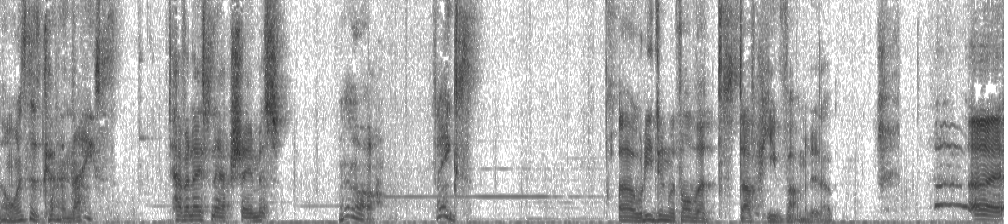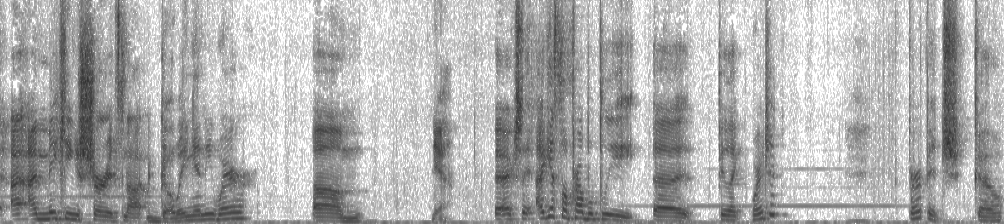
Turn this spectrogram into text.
Oh, this is kind of nice. Have a nice nap, Seamus. Oh, thanks. Uh, what are you doing with all the stuff he vomited up? Uh, I- I'm making sure it's not going anywhere. Um, Yeah. actually, I guess I'll probably uh, be like, where did Burbage go?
